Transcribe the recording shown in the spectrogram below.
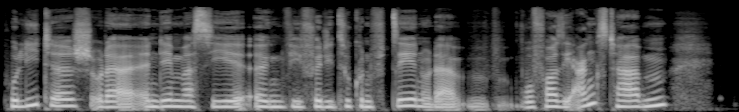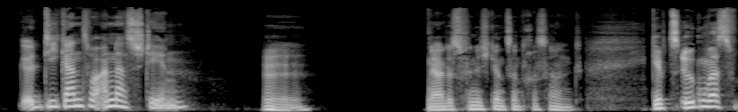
politisch oder in dem, was sie irgendwie für die Zukunft sehen oder wovor sie Angst haben, die ganz woanders stehen. Mhm. Ja, das finde ich ganz interessant. Gibt es irgendwas,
